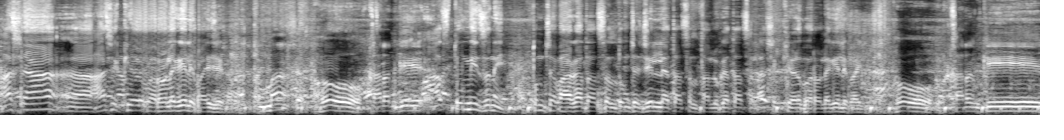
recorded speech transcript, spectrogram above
अशा अं, असे खेळ भरवले गेले पाहिजे का? मग हो हो. कारण की आज तुम्हीच नाही. तुमच्या भागात असेल तुमच्या जिल्ह्यात असेल तालुक्यात असेल असे खेळ भरवले गेले पाहिजे. हो हो. कारण की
